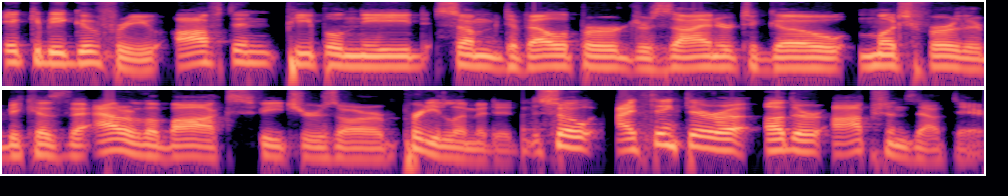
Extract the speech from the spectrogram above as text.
it could be good for you. Often people need some developer designer to go much further because the out of the box features are pretty limited. So I think there are other options out there,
